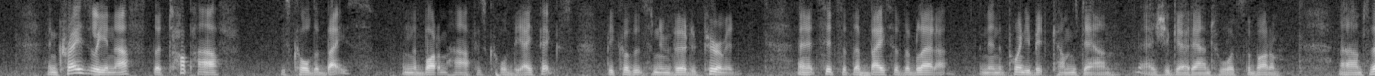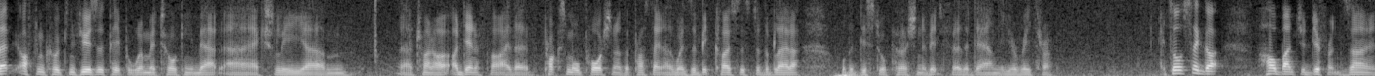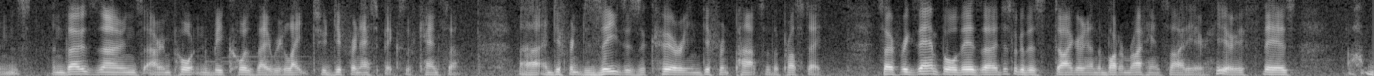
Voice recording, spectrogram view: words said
And crazily enough, the top half is called the base, and the bottom half is called the apex because it's an inverted pyramid. And it sits at the base of the bladder, and then the pointy bit comes down as you go down towards the bottom. Um, so that often could confuses people when we're talking about uh, actually um, uh, trying to identify the proximal portion of the prostate, in other words, the bit closest to the bladder, or the distal portion a bit further down the urethra. It's also got a whole bunch of different zones, and those zones are important because they relate to different aspects of cancer, uh, and different diseases occur in different parts of the prostate. So, for example, there's a, just look at this diagram on the bottom right-hand side here. Here, if there's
